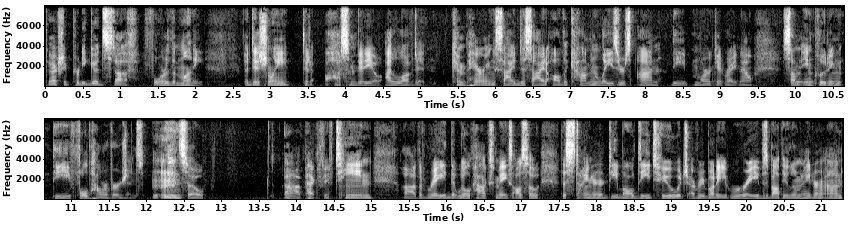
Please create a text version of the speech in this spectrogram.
they're actually pretty good stuff for the money. Additionally, did an awesome video. I loved it. Comparing side to side all the common lasers on the market right now, some including the full power versions. so uh, PEQ 15, uh, the Raid that Wilcox makes, also the Steiner DBAL D2, which everybody raves about the Illuminator on.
